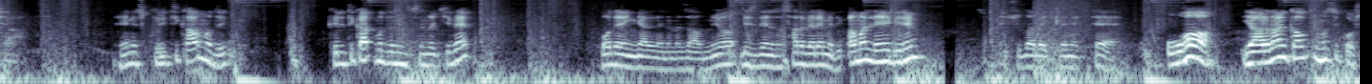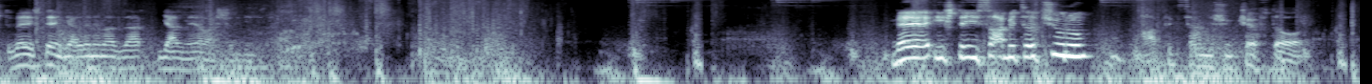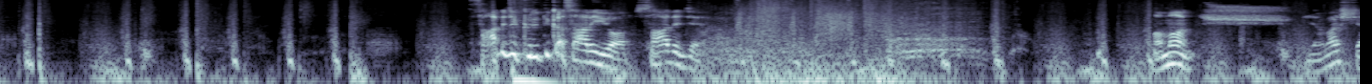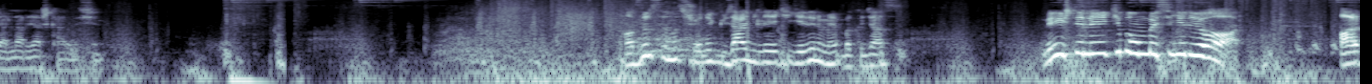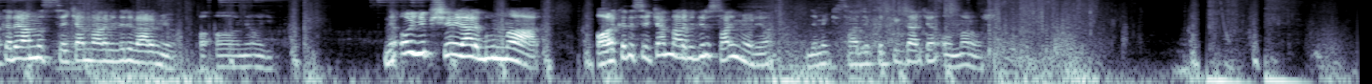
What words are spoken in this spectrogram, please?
Çat. Henüz kritik almadık. Kritik atmadığımız için rakibe o da engellenemez almıyor. Biz de henüz hasar veremedik. Ama L1'im pusuda beklemekte. Oha! Yardan kalktı nasıl koştu ve işte engellenemezler gelmeye başladı gençler. Ve işte isabeti açıyorum. Artık sen düşün köfte ol. Sadece kritik hasar yiyor. Sadece. Aman. şşş, Yavaş yerler yaş kardeşim. Hazırsanız şöyle güzel bir L2 gelir mi? Bakacağız. Ve işte L2 bombası geliyor. Arkada yalnız seken darbeleri vermiyor. Aa ne ayıp. Ne ayıp şeyler bunlar. Arkada seken darbeleri saymıyor ya. Demek ki sadece kritik derken onlarmış.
